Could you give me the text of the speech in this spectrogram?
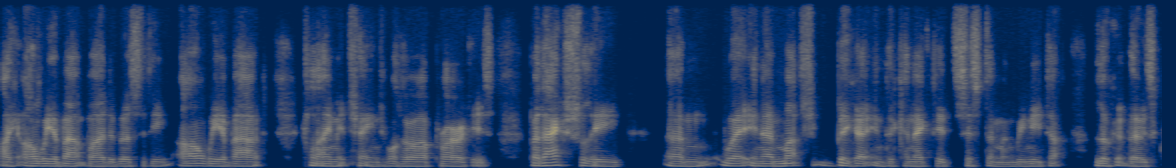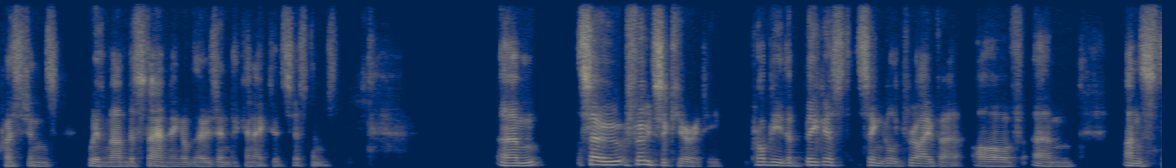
like are we about biodiversity are we about climate change what are our priorities but actually um, we're in a much bigger interconnected system and we need to look at those questions with an understanding of those interconnected systems. Um, so food security, probably the biggest single driver of um, uns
